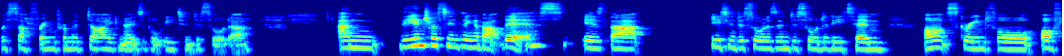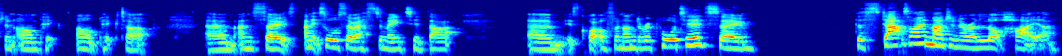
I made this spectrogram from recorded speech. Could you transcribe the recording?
were suffering from a diagnosable eating disorder. And the interesting thing about this is that eating disorders and disordered eating aren't screened for, often aren't picked, aren't picked up. Um, and so, it's, and it's also estimated that um, it's quite often underreported. So the stats I imagine are a lot higher.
